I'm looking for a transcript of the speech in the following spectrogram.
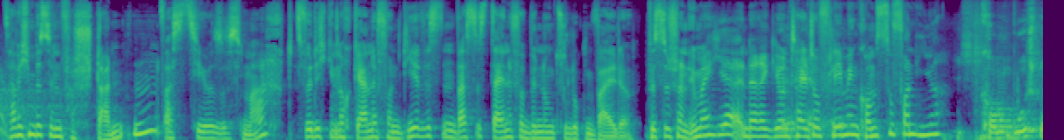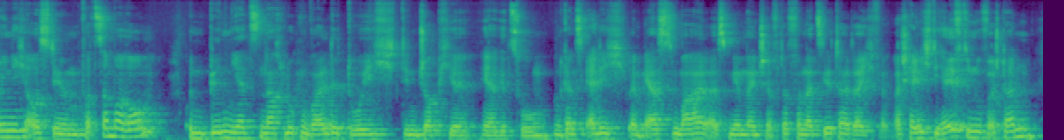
Jetzt habe ich ein bisschen verstanden, was Ceosis macht. Jetzt würde ich noch gerne von dir wissen, was ist deine Verbindung zu Luckenwalde? Bist du schon immer hier in der Region Teltow-Fleming? Kommst du von hier? Ich komme ursprünglich aus dem Potsdamer Raum und bin jetzt nach Luckenwalde durch den Job hierher gezogen. Und ganz ehrlich, beim ersten Mal, als mir mein Chef davon erzählt hat, habe ich wahrscheinlich die Hälfte nur verstanden.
